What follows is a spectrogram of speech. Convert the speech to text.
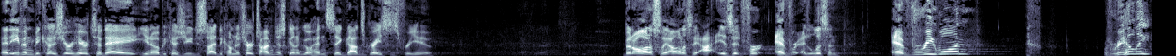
and even because you're here today, you know, because you decide to come to church, I'm just going to go ahead and say God's grace is for you. But honestly, honestly, I, is it for every, listen, everyone? really?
